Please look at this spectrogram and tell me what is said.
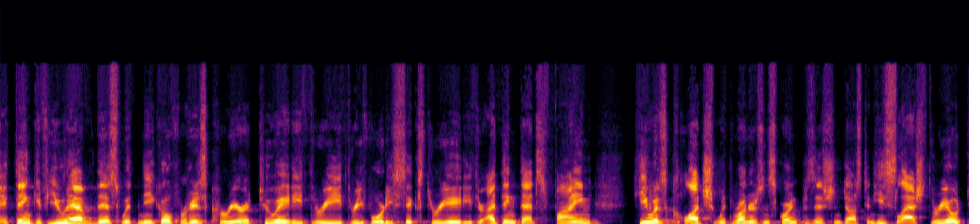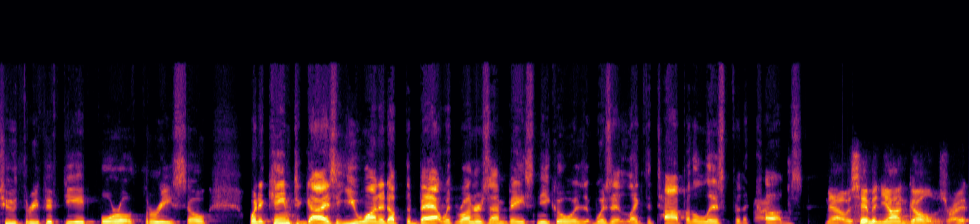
I think if you have this with Nico for his career at 283, 346, 383, I think that's fine. He was clutch with runners in scoring position, Dustin. He slashed 302, 358, 403. So when it came to guys that you wanted up the bat with runners on base, Nico was, was at like the top of the list for the Cubs. Now it was him and Yan Gomes, right?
